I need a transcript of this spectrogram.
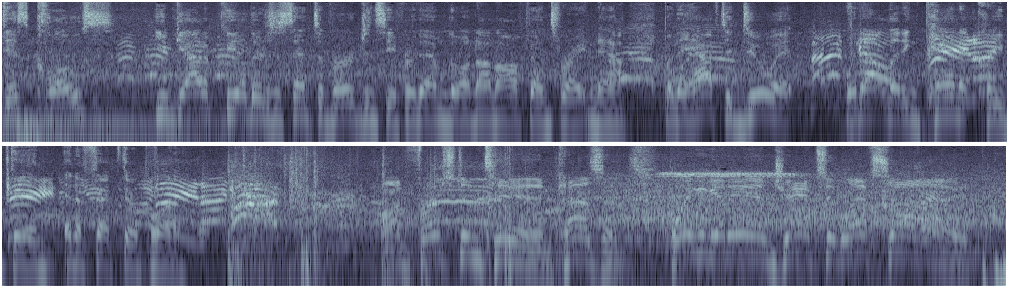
this close, you've got to feel there's a sense of urgency for them going on offense right now. But they have to do it without letting panic creep in and affect their play. On first and 10, Cousins bringing it in. Jackson left side.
